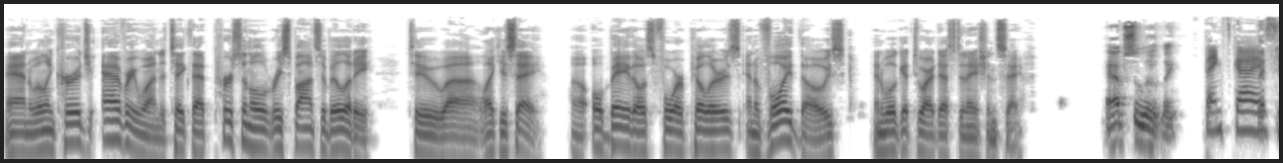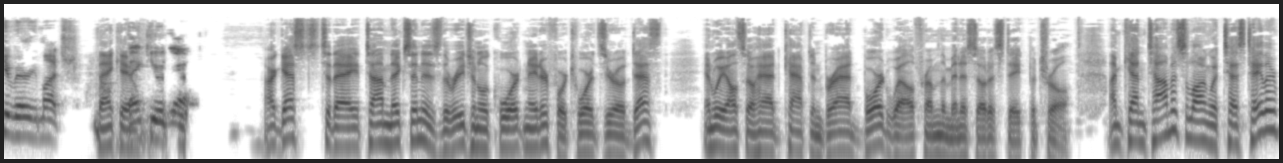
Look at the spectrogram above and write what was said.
And we'll encourage everyone to take that personal responsibility to, uh, like you say, uh, obey those four pillars and avoid those, and we'll get to our destination safe. Absolutely. Thanks, guys. Thank you very much. Thank you. Thank you again. Our guests today, Tom Nixon is the regional coordinator for Towards Zero Death and we also had Captain Brad Bordwell from the Minnesota State Patrol. I'm Ken Thomas along with Tess Taylor.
